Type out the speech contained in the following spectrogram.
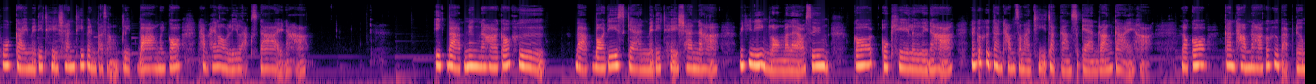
พวกไกด์เมดิเทชันที่เป็นภาษาอังกฤษบ้าง มันก็ทำให้เรารีแลกซ์ได้นะคะ อีกแบบหนึ่งนะคะก็คือแบบ body scan meditation นะคะ วิธีนี้หญิงลองมาแล้วซึ่งก็โอเคเลยนะคะ นั่นก็คือการทำสมาธิจากการสแกนร่างกายค่ะ แล้วก็ การทำนะคะก็คือแบบเดิม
